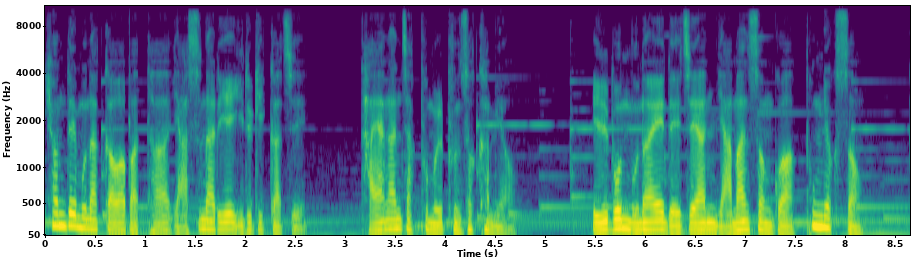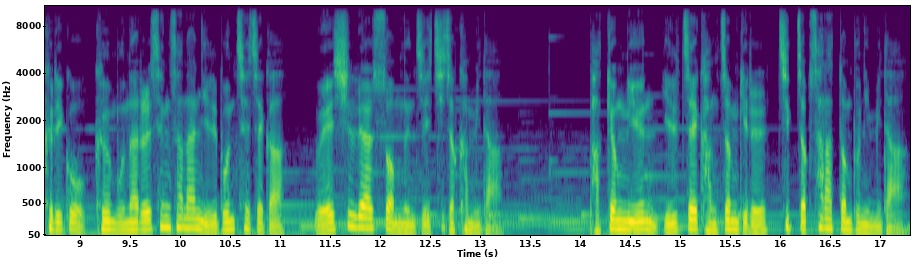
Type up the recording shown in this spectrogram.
현대문학가와 바타 야스나리에 이르기까지 다양한 작품을 분석하며 일본 문화에 내재한 야만성과 폭력성, 그리고 그 문화를 생산한 일본 체제가 왜 신뢰할 수 없는지 지적합니다. 박경리은 일제 강점기를 직접 살았던 분입니다.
